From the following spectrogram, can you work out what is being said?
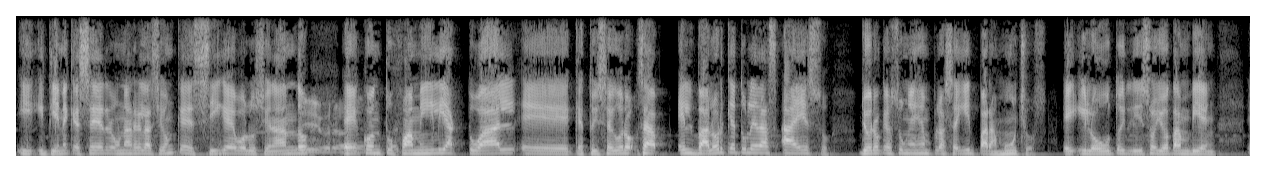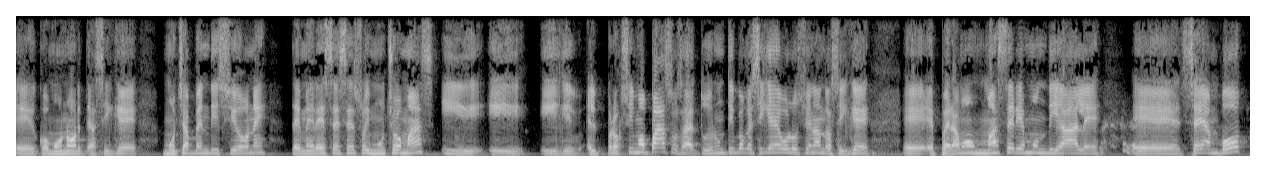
Y, y tiene que ser una relación que sigue evolucionando Sí, eh, con tu familia actual, eh, que estoy seguro, o sea, el valor que tú le das a eso, yo creo que es un ejemplo a seguir para muchos. Eh, y lo utilizo yo también eh, como norte. Así que muchas bendiciones, te mereces eso y mucho más. Y, y- y el próximo paso, o sea, tú eres un tipo que sigue evolucionando, así que eh, esperamos más series mundiales, eh, sea en Boston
